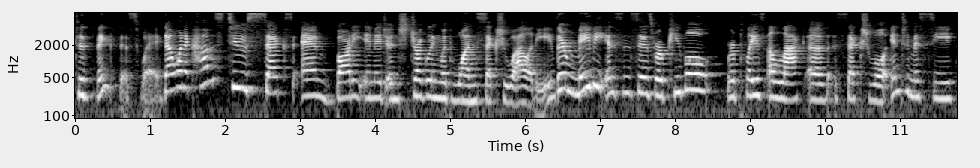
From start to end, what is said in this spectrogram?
to think this way. Now, when it comes to sex and body image and struggling with one's sexuality, there may be instances where people replace a lack of sexual intimacy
